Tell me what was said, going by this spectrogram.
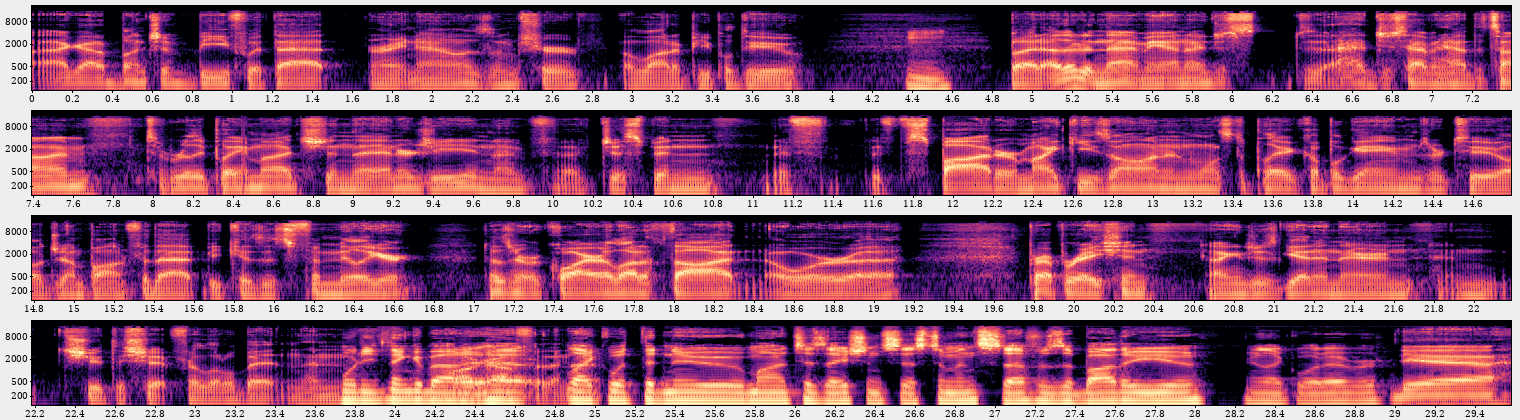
I got a bunch of beef with that right now, as I'm sure a lot of people do. Hmm. But other than that, man, I just I just haven't had the time to really play much and the energy, and I've I've just been if if Spot or Mikey's on and wants to play a couple games or two, I'll jump on for that because it's familiar, doesn't require a lot of thought or uh, preparation. I can just get in there and, and shoot the shit for a little bit, and then What do you think about it? off Ha- for the like night. with the new monetization system and stuff, does it bother you? You're like, whatever. Yeah,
